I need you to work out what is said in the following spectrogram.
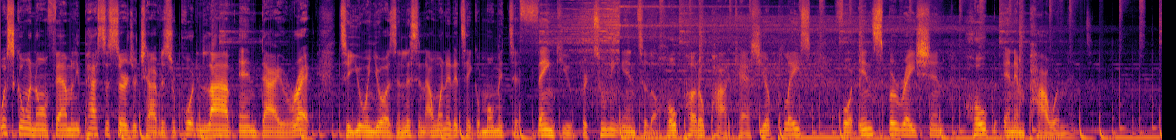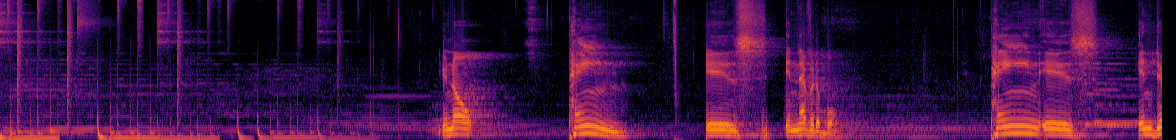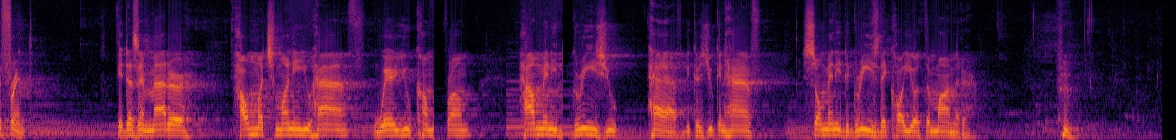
What's going on, family? Pastor Sergio Chavez reporting live and direct to you and yours. And listen, I wanted to take a moment to thank you for tuning in to the Hope Huddle podcast, your place for inspiration, hope, and empowerment. You know, pain is inevitable. Pain is indifferent. It doesn't matter how much money you have, where you come from, how many degrees you have, because you can have so many degrees, they call you a thermometer. Hmm.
